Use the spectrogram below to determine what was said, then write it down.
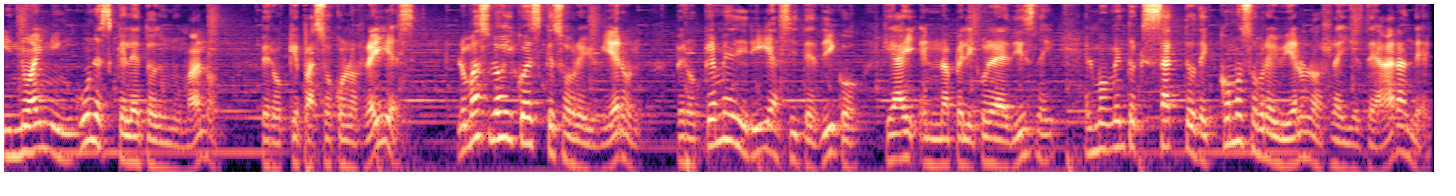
y no hay ningún esqueleto de un humano. Pero ¿qué pasó con los reyes? Lo más lógico es que sobrevivieron, pero ¿qué me dirías si te digo que hay en una película de Disney el momento exacto de cómo sobrevivieron los reyes de Arandel?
